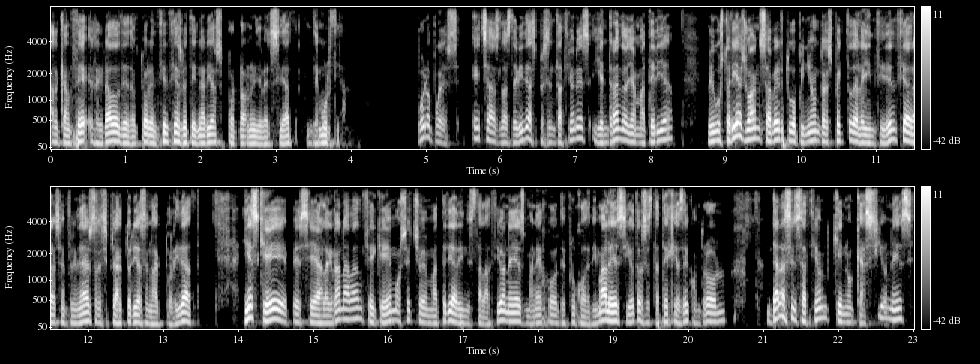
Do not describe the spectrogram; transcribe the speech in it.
alcancé el grado de doctor en ciencias veterinarias por la Universidad de Murcia. Bueno, pues hechas las debidas presentaciones y entrando ya en materia, me gustaría, Joan, saber tu opinión respecto de la incidencia de las enfermedades respiratorias en la actualidad. Y es que, pese al gran avance que hemos hecho en materia de instalaciones, manejo de flujo de animales y otras estrategias de control, da la sensación que en ocasiones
